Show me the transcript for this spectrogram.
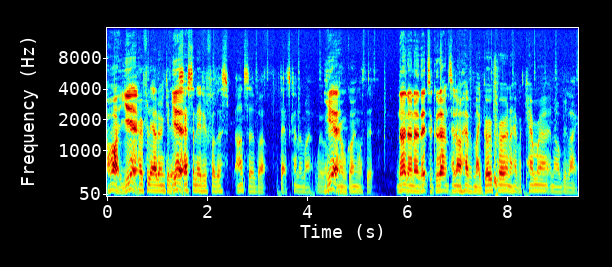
Oh yeah. Hopefully, I don't get Yeah. assassinated for this answer, but that's kind of my where, I'm- Yeah. where I'm going with it. No, no, no. That's a good answer. And I'll have my GoPro and I have a camera, and I'll be like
